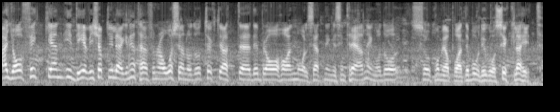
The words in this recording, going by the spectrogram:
Ja, jag fick en idé. Vi köpte ju lägenhet här för några år sedan och då tyckte jag att eh, det är bra att ha en målsättning med sin träning och då så kom jag på att det borde ju gå att cykla hit.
